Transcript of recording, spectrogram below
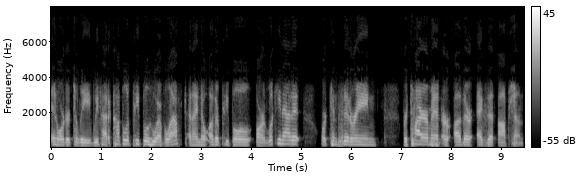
in order to leave. We've had a couple of people who have left, and I know other people are looking at it or considering retirement or other exit options.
